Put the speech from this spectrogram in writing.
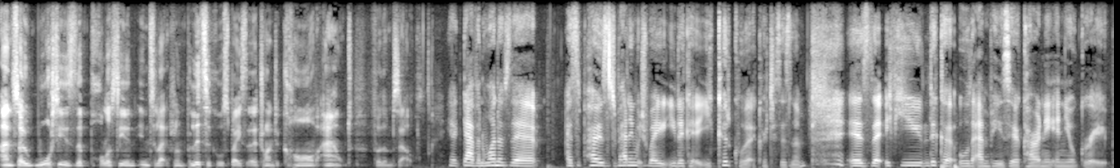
And so what is the policy and intellectual and political space that they're trying to carve out for themselves? Yeah, Gavin, one of the I suppose, depending which way you look at it, you could call it a criticism, is that if you look at all the MPs who are currently in your group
